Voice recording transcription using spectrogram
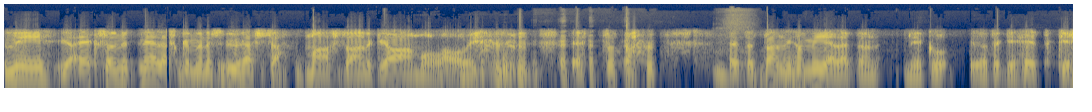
Niin, ja eikö se ole nyt 41 maassa ainakin aamulla oli. että tota, että tämä on ihan mieletön niin kuin jotenkin hetki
